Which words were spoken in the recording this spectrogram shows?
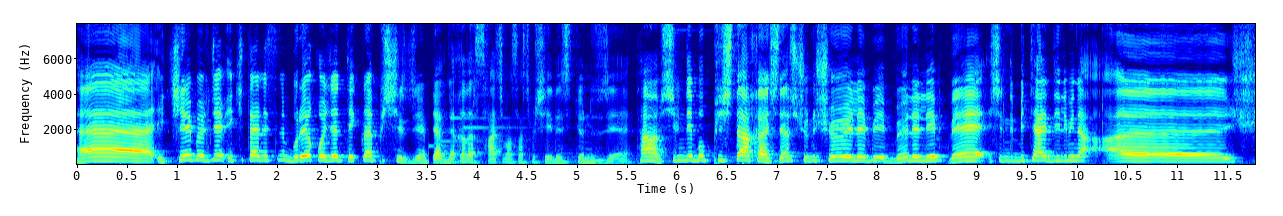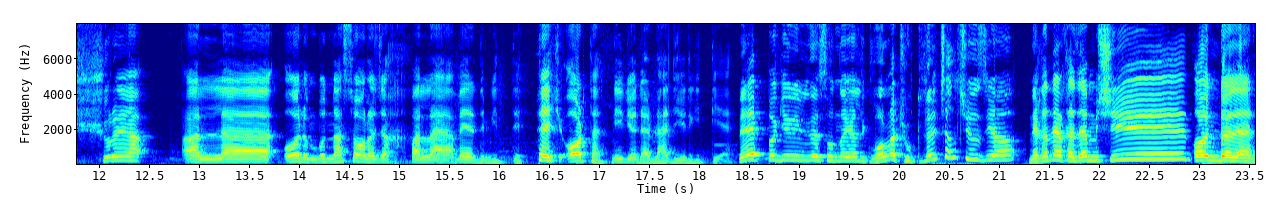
He, ikiye böleceğim. iki tanesini buraya koyacağım. Tekrar pişireceğim. Ya ne kadar saçma saçma şeyler istiyorsunuz ya. Tamam şimdi bu pişti arkadaşlar. Şunu şöyle bir bölelim ve şimdi bir tane dilimini eee, şuraya Allah oğlum bu nasıl olacak? Vallahi verdim gitti. Peki orta ne diyorsun abla hadi yürü git diye. Ve hep bu günümüzde sonuna geldik. Vallahi çok güzel çalışıyoruz ya. Ne kadar kazanmışım? 10 dolar.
